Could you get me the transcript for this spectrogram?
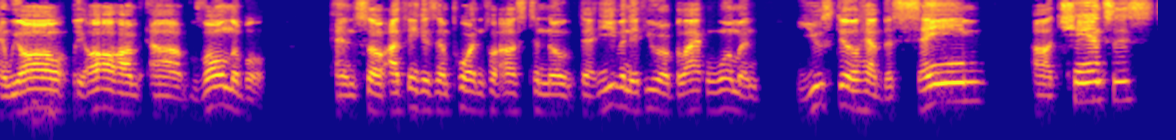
and we all we all are uh, vulnerable. And so I think it's important for us to note that even if you're a black woman, you still have the same uh, chances,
